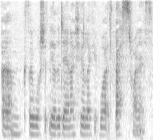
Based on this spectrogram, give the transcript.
because um, I washed it the other day and I feel like it works best when it's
